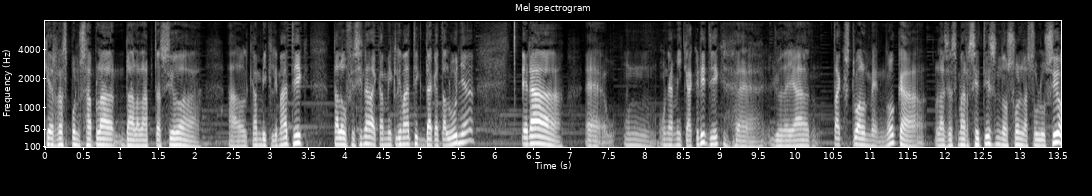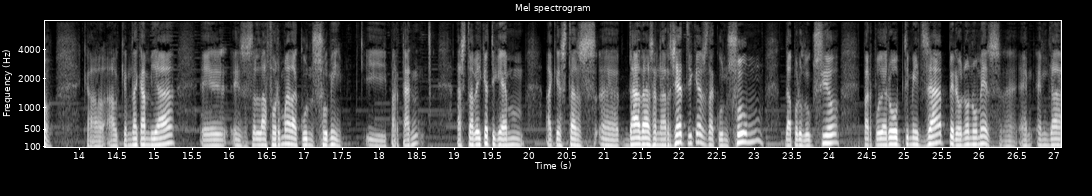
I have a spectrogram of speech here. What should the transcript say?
que és responsable de l'adaptació al canvi climàtic de l'Oficina de Canvi Climàtic de Catalunya, era eh, un, una mica crític, eh, jo deia textualment, no? que les Smart Cities no són la solució, que el, el que hem de canviar eh, és la forma de consumir i, per tant, està bé que tinguem aquestes eh, dades energètiques de consum, de producció, per poder-ho optimitzar, però no només. Eh, hem, hem de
